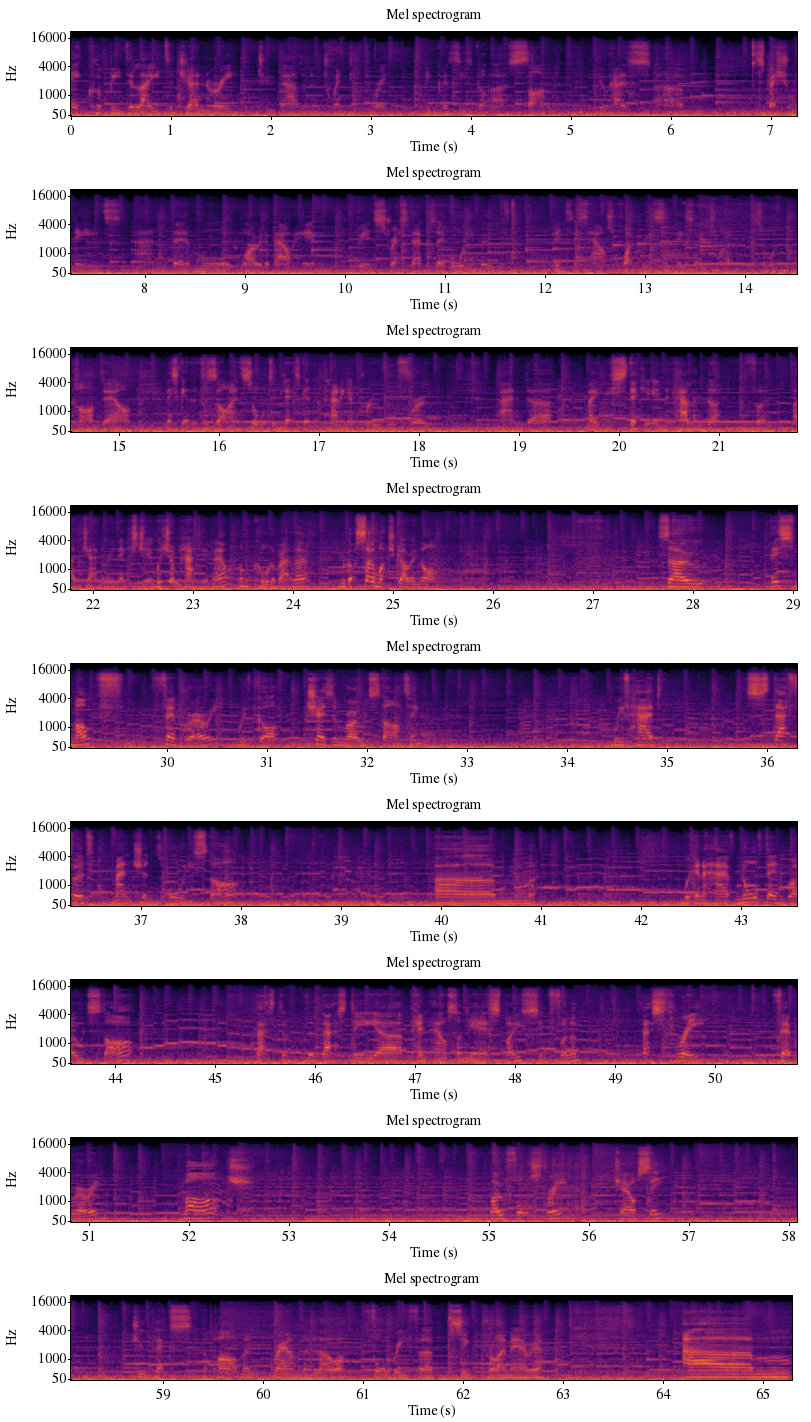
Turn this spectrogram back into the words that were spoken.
it could be delayed to January 2023 because he's got a son who has um, special needs and they're more worried about him being stressed out because they've already moved into this house quite recently. So they just want to sort of calm down. Let's get the design sorted. Let's get the planning approval through and uh, maybe stick it in the calendar for uh, January next year, which I'm happy about. I'm cool about that. We've got so much going on. So this month, February, we've got Chesham Road starting. We've had Stafford Mansions already start. Um, we're going to have North End Road start. That's the, the that's the uh, penthouse on the airspace in Fulham. That's three. February, March, Beaufort Street, Chelsea. Duplex apartment, ground and lower, full refurb, super prime area. Um,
